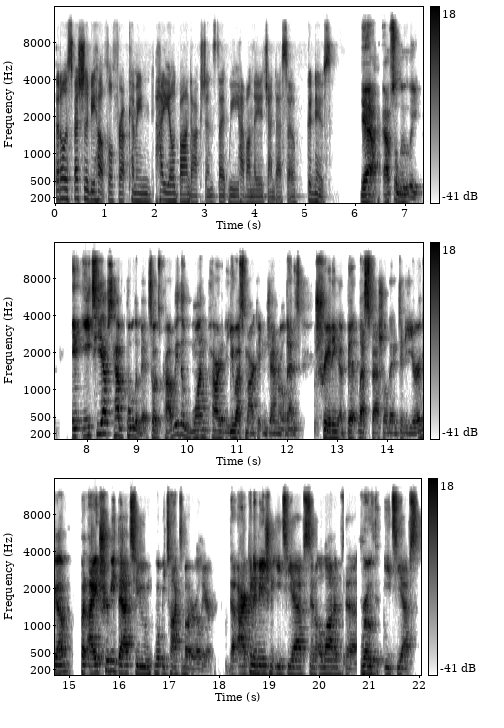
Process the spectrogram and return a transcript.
That'll especially be helpful for upcoming high yield bond auctions that we have on the agenda. So good news. Yeah, absolutely. And ETFs have cooled a bit. So it's probably the one part of the US market in general that is trading a bit less special than it did a year ago. But I attribute that to what we talked about earlier. The ARK Innovation ETFs and a lot of the growth ETFs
